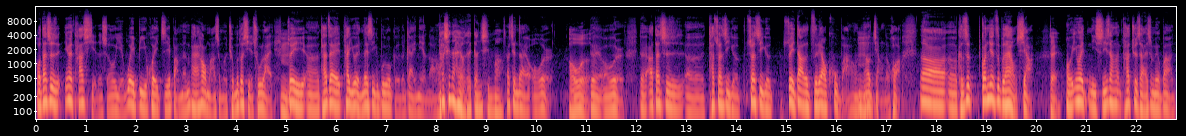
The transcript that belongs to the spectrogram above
哦，但是因为他写的时候也未必会直接把门牌号码什么全部都写出来，所以呃，他在他有点类似一个部落格的概念啦。他现在还有在更新吗？他现在偶尔，偶尔，对，偶尔，对啊。但是呃，他算是一个，算是一个最大的资料库吧。你要讲的话，嗯、那呃，可是关键字不太好下，对哦，因为你实际上他确实还是没有办法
